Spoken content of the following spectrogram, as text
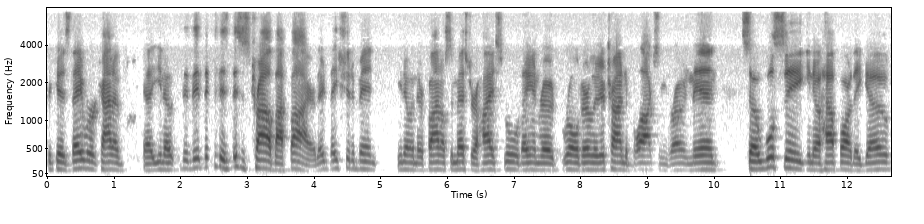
because they were kind of, uh, you know, th- th- this, this is trial by fire. They, they should have been, you know, in their final semester of high school. They enrolled rolled early. They're trying to block some grown men. So we'll see, you know, how far they go.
